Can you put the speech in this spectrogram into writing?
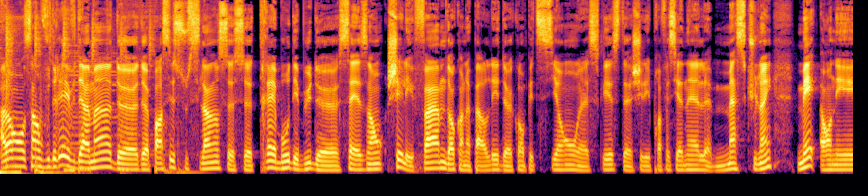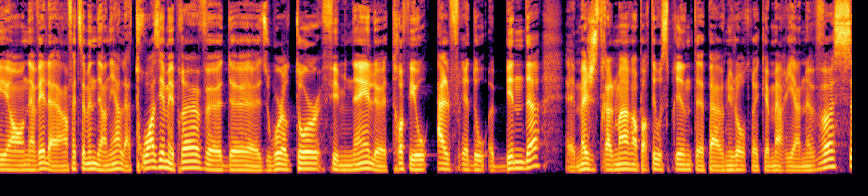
Alors, on s'en voudrait évidemment de, passer sous silence ce très beau début de saison chez les femmes. Donc, on a parlé de compétition euh, cycliste chez les professionnels masculins, mais on avait la, en fait semaine dernière la troisième épreuve euh, de, du World Tour féminin, le Trofeo Alfredo Binda, euh, magistralement remporté au sprint par nul autre que Marianne Voss.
